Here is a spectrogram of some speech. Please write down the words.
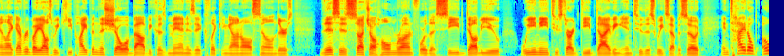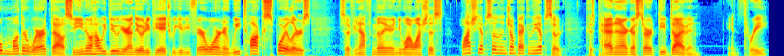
and like everybody else. We keep hyping this show about because man, is it clicking on all cylinders. This is such a home run for the CW. We need to start deep diving into this week's episode entitled "Oh Mother, Where Art Thou." So you know how we do here on the ODPH. We give you fair warning and we talk spoilers. So if you're not familiar and you want to watch this, watch the episode and then jump back in the episode because Pat and I are going to start deep diving in three,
